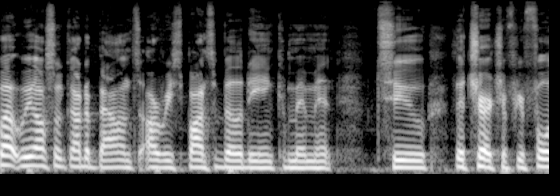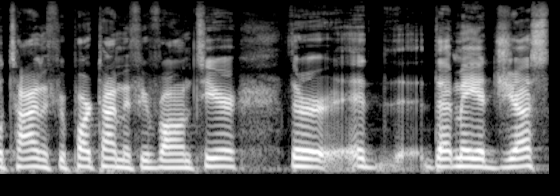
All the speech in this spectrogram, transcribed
but we also got to balance our responsibility and commitment to the church. If you're full time, if you're part time, if you're volunteer, there it, that may adjust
